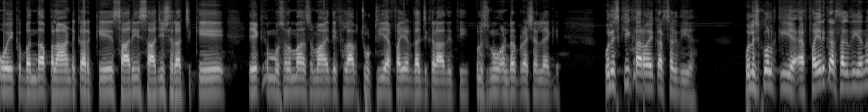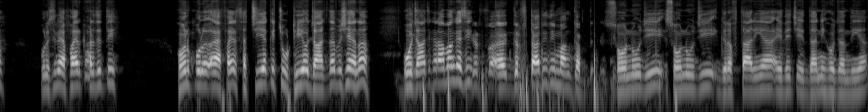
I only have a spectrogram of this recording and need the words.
ਉਹ ਇੱਕ ਬੰਦਾ ਪਲਾਂਟ ਕਰਕੇ ਸਾਰੀ ਸਾਜ਼ਿਸ਼ ਰਚ ਕੇ ਇੱਕ ਮੁਸਲਮਾਨ ਸਮਾਜ ਦੇ ਖਿਲਾਫ ਝੂਠੀ ਐਫ ਆਈ ਆਰ ਦਰਜ ਕਰਾ ਦਿੱਤੀ ਪੁਲਿਸ ਨੂੰ ਅੰਡਰ ਪ੍ਰੈਸ਼ਰ ਲੈ ਕੇ। ਪੁਲਿਸ ਕੀ ਕਾਰਵਾਈ ਕਰ ਸਕਦੀ ਹੈ? ਪੁਲਿਸ ਕੋਲ ਕੀ ਹੈ? ਐਫ ਆਈ ਆਰ ਕਰ ਸਕਦੀ ਹੈ ਨਾ? ਪੁਲਿਸ ਨੇ ਐਫ ਆਈ ਆਰ ਕਰ ਦਿੱਤੀ? ਹੁਣ ਐਫ ਆਈ ਆਰ ਸੱਚੀ ਹੈ ਕਿ ਝੂਠੀ ਹੈ? ਉਹ ਜਾਂਚ ਦਾ ਵਿਸ਼ਾ ਹੈ ਨਾ? ਉਹ ਜਾਂਚ ਕਰਾਵਾਂਗੇ ਅਸੀਂ? ਗ੍ਰਿਫਤਾਰੀ ਦੀ ਮੰਗ ਕਰਦੇ ਸੋਨੂ ਜੀ ਸੋਨੂ ਜੀ ਗ੍ਰਿਫਤਾਰੀਆਂ ਇਹਦੇ ਚ ਇਦਾਂ ਨਹੀਂ ਹੋ ਜਾਂਦੀਆਂ।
